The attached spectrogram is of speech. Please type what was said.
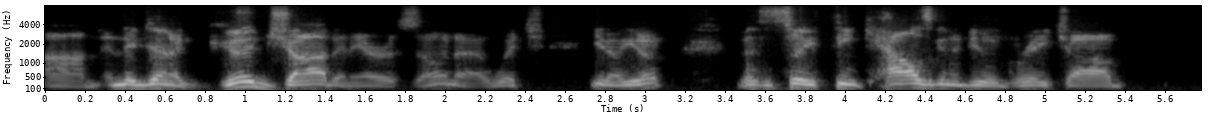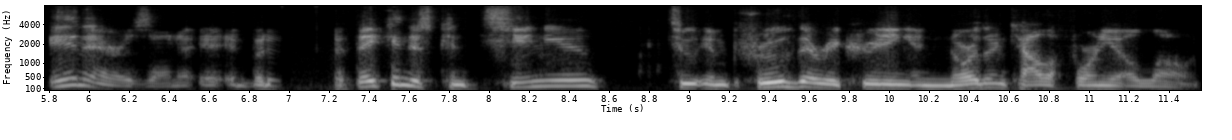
um, and they've done a good job in Arizona, which you know you don't necessarily think Cal's going to do a great job in Arizona, it- but if they can just continue to improve their recruiting in Northern California alone,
